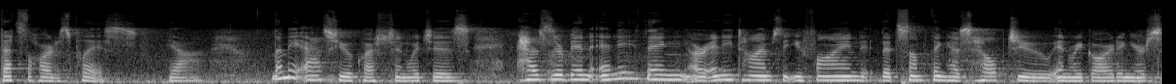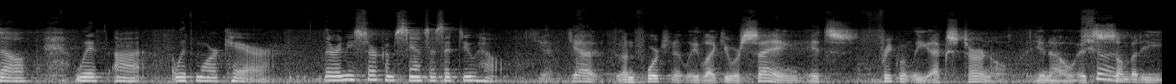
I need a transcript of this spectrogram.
that's the hardest place. Yeah. Let me ask you a question, which is Has there been anything or any times that you find that something has helped you in regarding yourself with, uh, with more care? Are there any circumstances that do help? Yeah, yeah, unfortunately, like you were saying, it's frequently external. You know, it's sure. somebody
